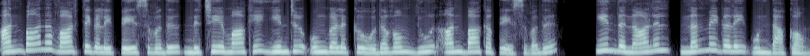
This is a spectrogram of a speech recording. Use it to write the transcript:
அன்பான வார்த்தைகளை பேசுவது நிச்சயமாக இன்று உங்களுக்கு உதவும். யூர் அன்பாக பேசுவது இந்த நாளில் நன்மைகளை உண்டாக்கும்.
